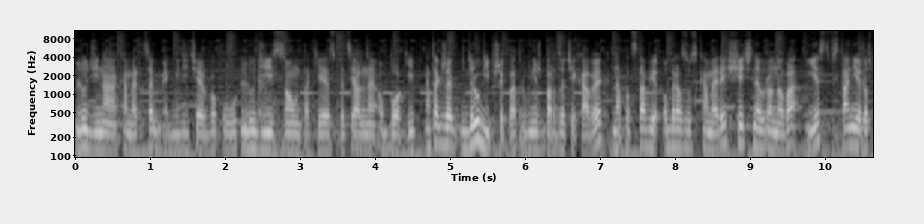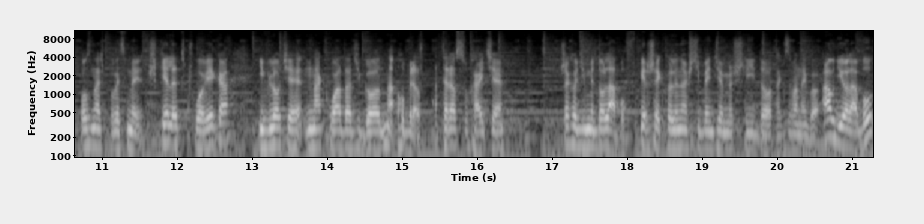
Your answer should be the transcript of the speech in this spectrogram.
ludzi na kamerce. Jak widzicie, wokół ludzi są takie specjalne obłoki. A także drugi przykład, również bardzo ciekawy. Na podstawie obrazu z kamery sieć neuronowa jest w stanie rozpoznać powiedzmy szkielet człowieka i w locie nakładać go na obraz. A teraz słuchajcie, przechodzimy do labów. W pierwszej kolejności będziemy szli do tak zwanego audiolabu,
